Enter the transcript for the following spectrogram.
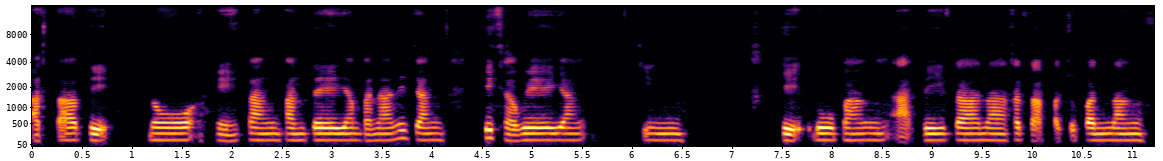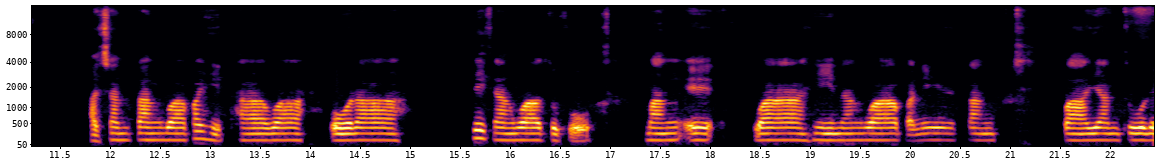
อัตตาติ โนเหตังพันเตยัมปนานิจังพิกขเวยังจิงจิรูปังอตีตานาคตะปัจจุปันนังอชันตังวาพหิทาวาโอรานิกังวาสุกุมังเอวาหีนังวาปณิตังวายันทุเล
